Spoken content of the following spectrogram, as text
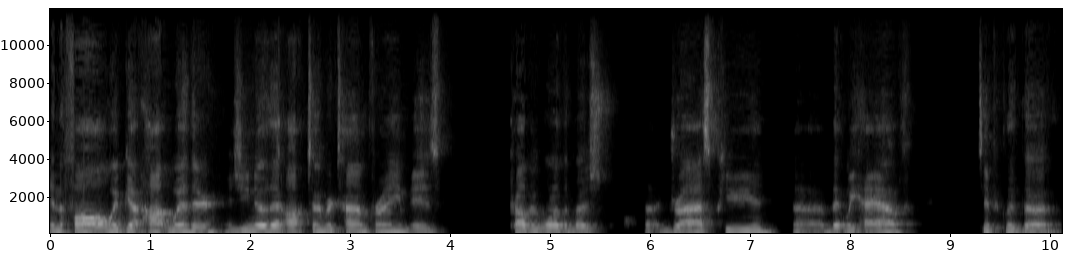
In the fall, we've got hot weather. As you know, that October time frame is probably one of the most uh, driest period uh, that we have. Typically, the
